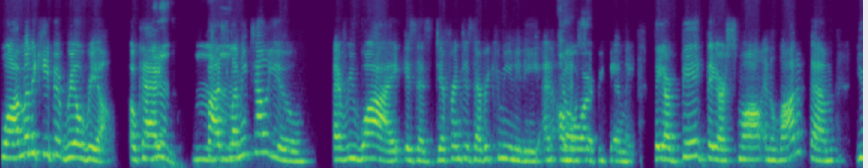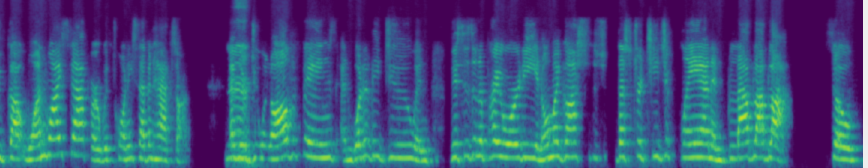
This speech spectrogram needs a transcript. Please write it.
Well, I'm going to keep it real, real. Okay. Mm, Because mhm. let me tell you, every Y is as different as every community and almost Sure. every family. They are big, they are small, and a lot of them, you've got one Y staffer with 27 hats on. And they're Mm, doing all the things, and what do they do? And this isn't a priority, and oh my gosh, the strategic plan, and blah, blah, blah. So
